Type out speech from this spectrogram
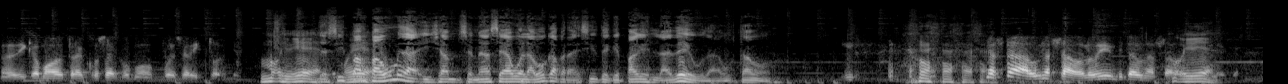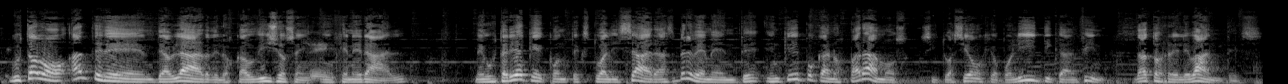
nos dedicamos a otra cosa como puede ser historia. Muy bien. Decís pampa húmeda y ya se me hace agua la boca para decirte que pagues la deuda, Gustavo. un asado, un asado, lo voy a invitar a un asado. Muy bien. Gustavo, antes de, hablar de los caudillos en general, me gustaría que contextualizaras brevemente en qué época nos paramos, situación geopolítica, en fin, datos relevantes.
